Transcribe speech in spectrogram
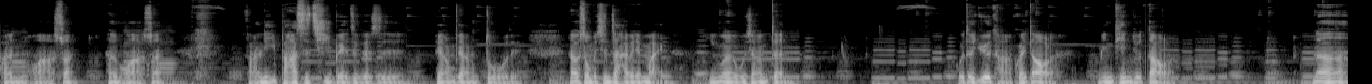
很划算，很划算。返利八十七倍，这个是非常非常多的。那为什么现在还没买呢？因为我想等我的月卡快到了，明天就到了。那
